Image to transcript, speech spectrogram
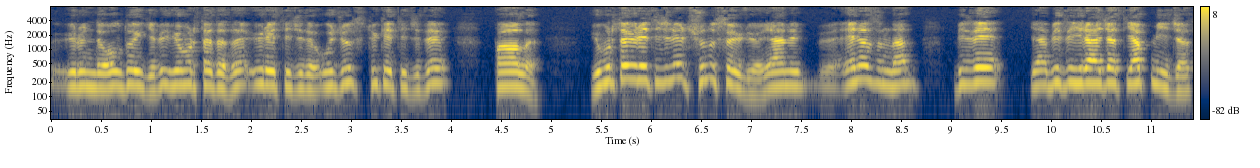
üründe olduğu gibi yumurtada da üretici de ucuz, tüketici de pahalı. Yumurta üreticiler şunu söylüyor. Yani en azından bize ya biz ihracat yapmayacağız.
